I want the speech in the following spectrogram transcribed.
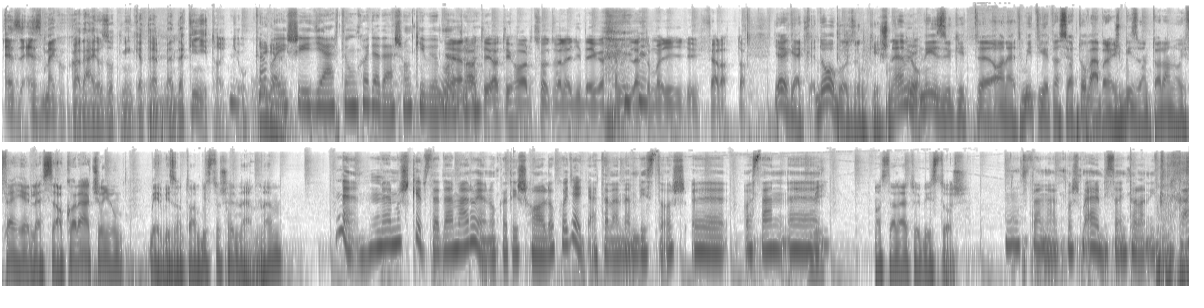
ez, ez megakadályozott minket ebben, de kinyithatjuk. Tavaly Igen. is így jártunk, hogy adáson kívül Igen, mondtuk. Ati, Ati harcolt vele egy ideig, aztán úgy látom, hogy így, így feladta. Gyerekek, dolgozzunk is, nem? Jó. Nézzük itt, Anett mit írt, azt mondja, továbbra is bizonytalan, hogy fehér lesz-e a karácsonyunk. Miért bizonytalan? Biztos, hogy nem, nem? Nem, mert most képzeld el, már olyanokat is hallok, hogy egyáltalán nem biztos. Ö, aztán, ö, Mi? Aztán lehet, hogy biztos. Aztán hát most már elbizonytalanítottál.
